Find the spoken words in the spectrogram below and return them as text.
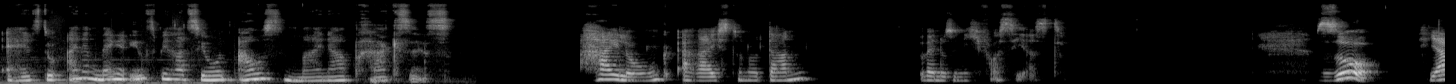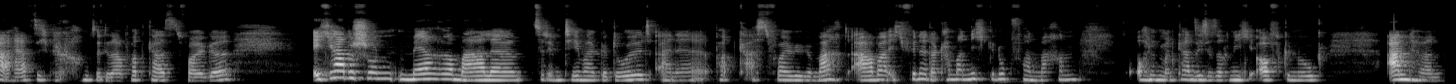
erhältst du eine Menge Inspiration aus meiner Praxis. Heilung erreichst du nur dann, wenn du sie nicht forcierst. So, ja, herzlich willkommen zu dieser Podcast-Folge. Ich habe schon mehrere Male zu dem Thema Geduld eine Podcast-Folge gemacht, aber ich finde, da kann man nicht genug von machen und man kann sich das auch nicht oft genug anhören,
